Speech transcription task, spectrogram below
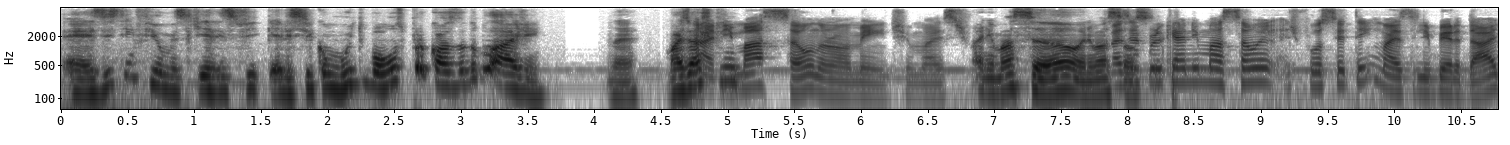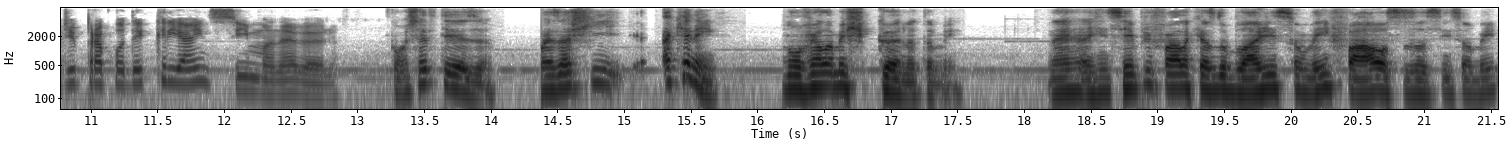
é, existem filmes que eles, fi- eles ficam muito bons por causa da dublagem, né? Mas eu Ah, acho que animação normalmente, mas tipo, Animação, Mas animação. é porque a animação, é, tipo, você tem mais liberdade pra poder criar em cima, né, velho? Com certeza. Mas acho que. É que nem novela mexicana também. Né? A gente sempre fala que as dublagens são bem falsas, assim, são bem.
